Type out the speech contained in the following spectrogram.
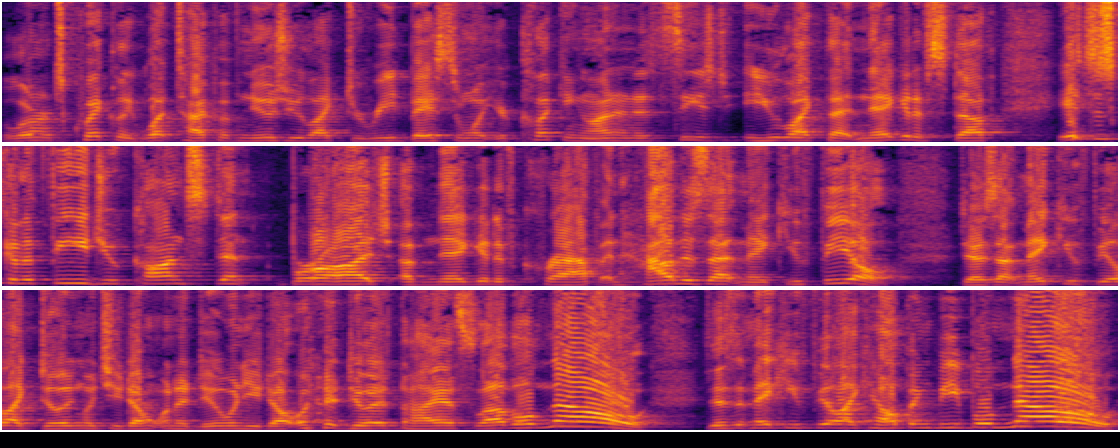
learns quickly what type of news you like to read based on what you're clicking on. And it sees you like that negative stuff. It's just going to feed you constant barrage of negative crap. And how does that make you feel? Does that make you feel like doing what you don't want to do when you don't want to do it at the highest level? No. Does it make you feel like helping people? No.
